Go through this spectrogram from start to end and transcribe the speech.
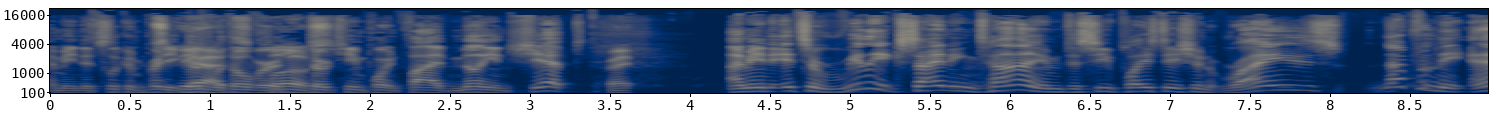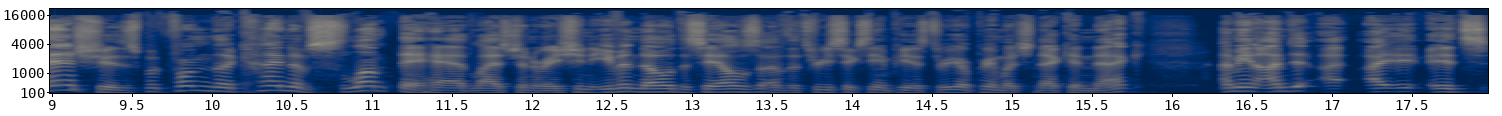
I mean, it's looking pretty It's- good yeah, with over close. 13.5 million shipped. Right. I mean, it's a really exciting time to see PlayStation rise, not from the ashes, but from the kind of slump they had last generation, even though the sales of the 360 and PS3 are pretty much neck and neck. I mean, I'm, I, I, it's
